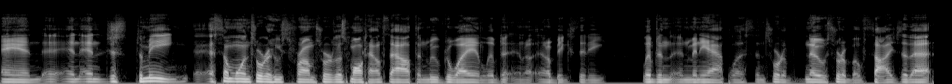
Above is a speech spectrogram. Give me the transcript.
And and and just to me, as someone sort of who's from sort of the small town South and moved away and lived in a, in a big city, lived in, in Minneapolis, and sort of knows sort of both sides of that.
